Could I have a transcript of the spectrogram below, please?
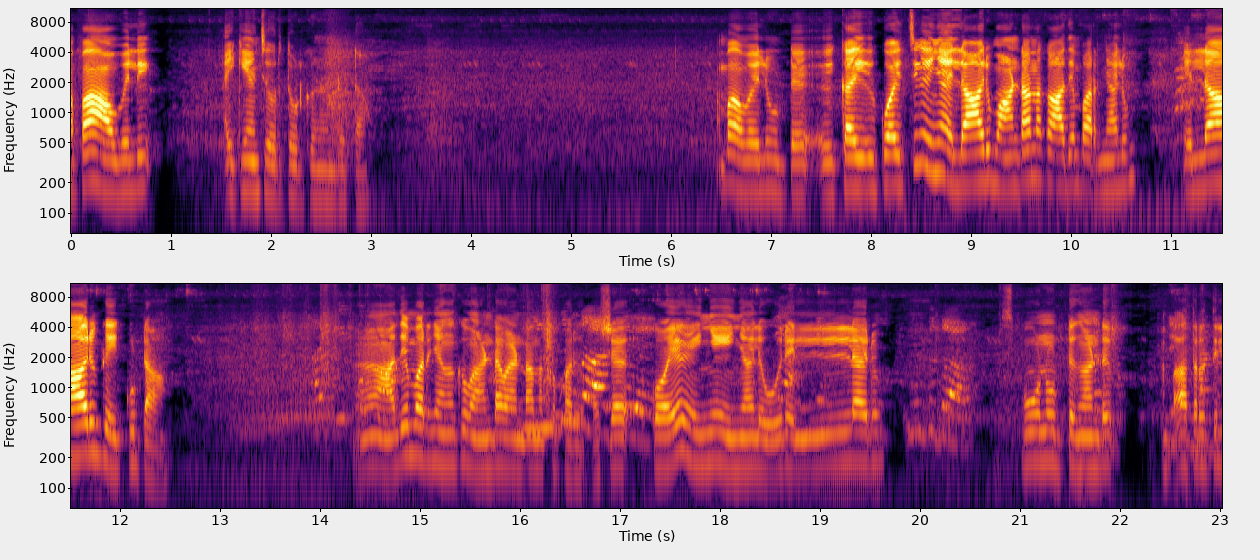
അപ്പോൾ അവൽ അതിക്ക് ഞാൻ ചേർത്ത് കൊടുക്കുന്നുണ്ട് കേട്ടോ. അപ്പോൾ അവലും ഇട്ട് കൈ കുഴച്ച് കഴിഞ്ഞാൽ എല്ലാവരും വേണ്ടാന്നൊക്കെ ആദ്യം പറഞ്ഞാലും എല്ലാവരും കഴിക്കൂട്ടാ. ആദ്യം പറഞ്ഞ് ഞങ്ങൾക്ക് വേണ്ട വേണ്ട എന്നൊക്കെ പറയും. പക്ഷെ കുഴ കഴിഞ്ഞ് കഴിഞ്ഞാൽ ഓരെല്ലാവരും സ്പൂൺ ഇട്ടുങ്ങാണ്ട് പാത്രത്തിൽ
